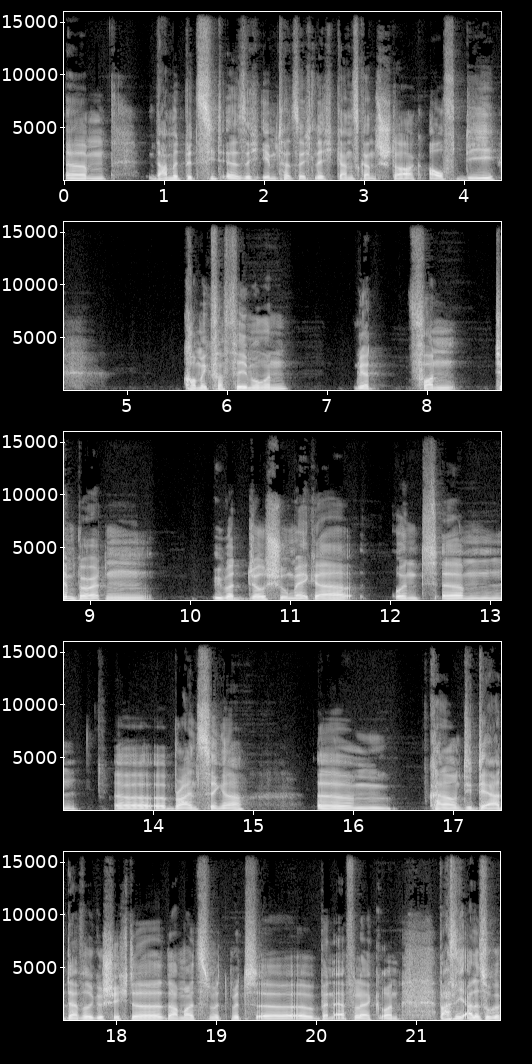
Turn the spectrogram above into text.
Ähm, damit bezieht er sich eben tatsächlich ganz, ganz stark auf die Comic-Verfilmungen von Tim Burton über Joe Shoemaker und ähm, äh, Brian Singer. Ähm, keine Ahnung, die Daredevil-Geschichte damals mit, mit äh, Ben Affleck und was nicht alles so,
